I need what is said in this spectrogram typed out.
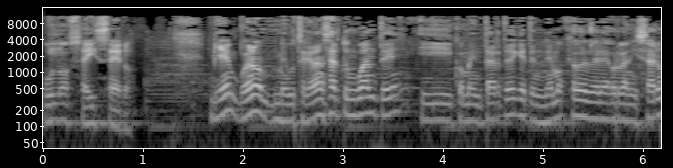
160. Bien, bueno, me gustaría lanzarte un guante y comentarte que tendremos que volver a organizar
